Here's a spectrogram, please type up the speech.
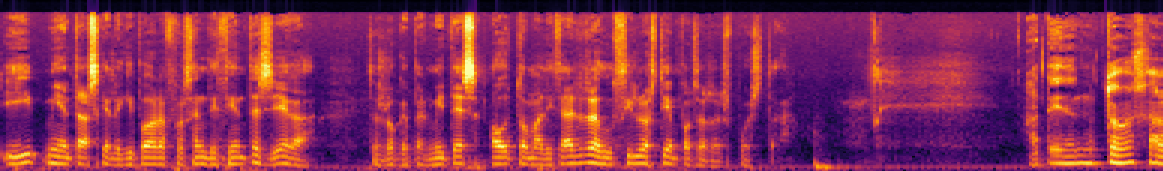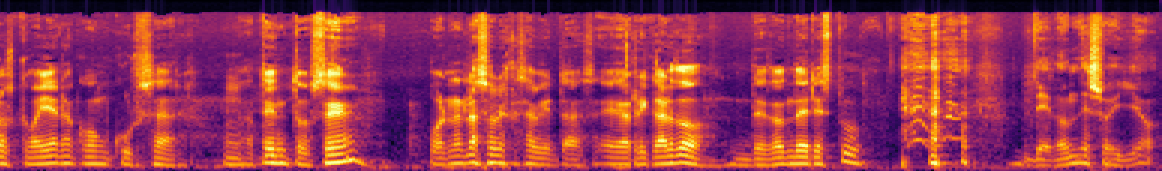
y mientras que el equipo de respuesta de incidentes llega. Entonces lo que permite es automatizar y reducir los tiempos de respuesta. Atentos a los que vayan a concursar. Atentos, ¿eh? Poner las orejas abiertas. Eh, Ricardo, ¿de dónde eres tú? ¿De dónde soy yo?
